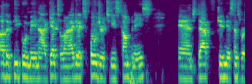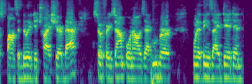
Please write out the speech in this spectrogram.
other people may not get to learn. I get exposure to these companies, and that gives me a sense of responsibility to try to share back. So, for example, when I was at Uber, one of the things I did, and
